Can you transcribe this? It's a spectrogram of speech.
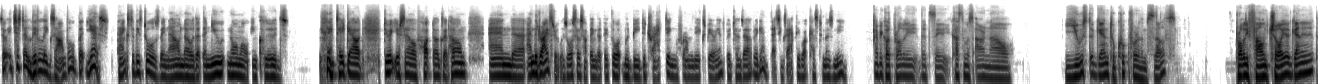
So it's just a little example, but yes, thanks to these tools, they now know that the new normal includes takeout, do it yourself hot dogs at home, and uh, and the drive through was also something that they thought would be detracting from the experience, but it turns out again that's exactly what customers need. Because probably let's say customers are now used again to cook for themselves, probably found joy again in it,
